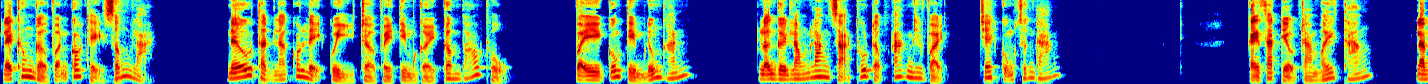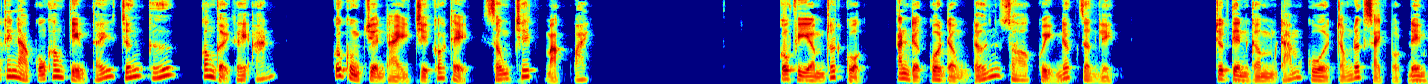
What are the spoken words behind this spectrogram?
Lại không ngờ vẫn có thể sống lại. Nếu thật là có lệ quỷ trở về tìm người câm báo thủ, vậy cũng tìm đúng hắn. Loại người lòng lang dạ thú độc ác như vậy, chết cũng xứng đáng. Cảnh sát điều tra mấy tháng, làm thế nào cũng không tìm thấy chứng cứ có người gây án. Cuối cùng chuyện này chỉ có thể sống chết mặc bay. Cô phi âm rốt cuộc ăn được cua đồng lớn do quỷ nước dâng lên. Trước tiên gầm đám cua trong nước sạch một đêm,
